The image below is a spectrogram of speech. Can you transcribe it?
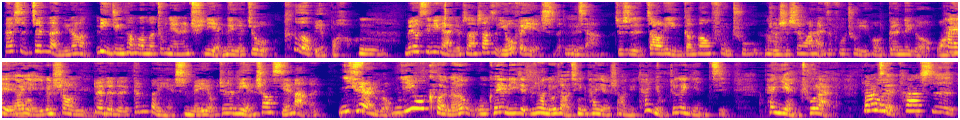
但是真的，你让历经沧桑的中年人去演那个就特别不好，嗯，没有 CP 感就算。上次有匪也是的，你想，就是赵丽颖刚刚复出，就是生完孩子复出以后，跟那个王，她也要演一个少女，对对对，根本也是没有，就是脸上写满了倦容。你有可能，我可以理解，就像刘晓庆，她演少女，她有这个演技，她演出来了。而且他是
